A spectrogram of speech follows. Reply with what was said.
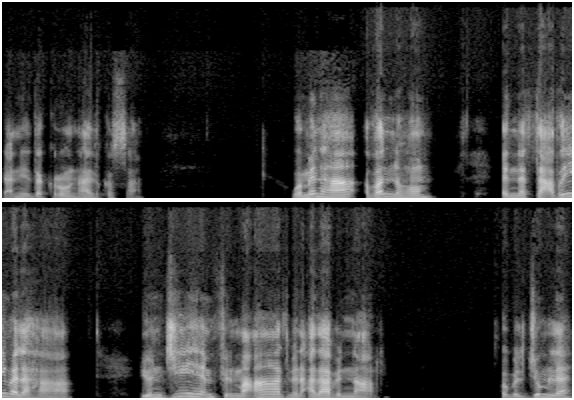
يعني يذكرون هذه القصة. ومنها ظنهم أن التعظيم لها ينجيهم في المعاد من عذاب النار. وبالجملة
